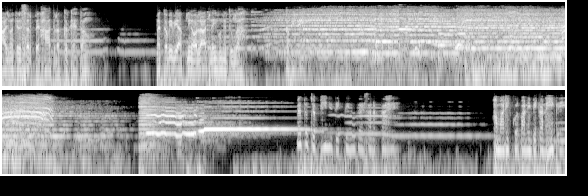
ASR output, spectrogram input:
आज मैं तेरे सर पे हाथ रखकर कहता हूँ मैं कभी भी अपनी औलाद नहीं होने दूँगा कभी नहीं मैं तो जब भी इन्हें देखती हूँ तो ऐसा लगता है हमारी कुर्बानी बेकार नहीं गई।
